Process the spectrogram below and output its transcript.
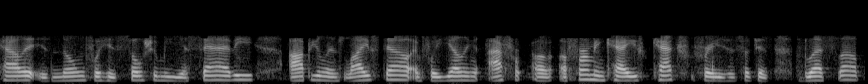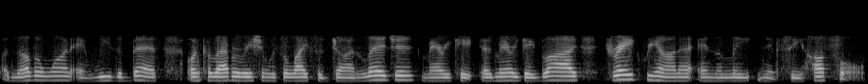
Khalid is known for his social media savvy, opulent lifestyle, and for yelling aff- uh, affirming catchphrases such as "Bless up," another one, and "We the best" on collaboration with the likes of John Legend, Mary, Kay, uh, Mary J. Blige, Drake, Rihanna, and the late Nipsey Hussle.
